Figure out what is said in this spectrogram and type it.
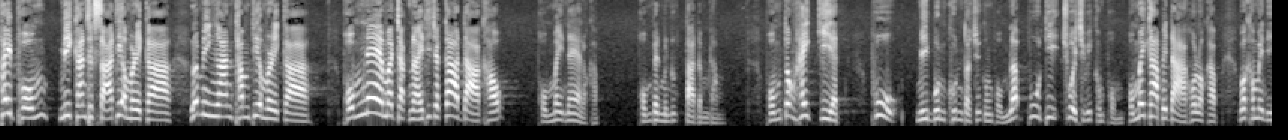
ให้ผมมีการศึกษาที่อเมริกา และมีงานทำที่อเมริกา ผมแน่มาจากไหนที่จะกล้าด่าเขา ผมไม่แน่หรอกครับ ผมเป็นมนุษย์ตาดำๆผมต้องให้เกียรติผู้ มีบุญคุณต่อชีวิตของผม และผู้ที่ช่วยชีวิตของผม ผมไม่กล้าไปด่าเขาหรอกครับ ว่าเขาไม่ดี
